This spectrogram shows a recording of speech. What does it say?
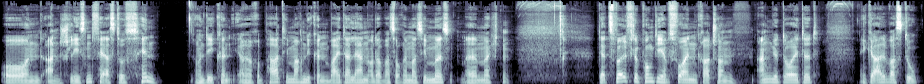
Und anschließend fährst du es hin. Und die können ihre Party machen, die können weiterlernen oder was auch immer sie müssen, äh, möchten. Der zwölfte Punkt, ich habe es vorhin gerade schon angedeutet. Egal was du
